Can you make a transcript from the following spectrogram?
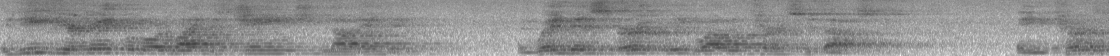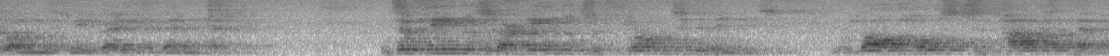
Indeed, for your faithful Lord, life is changed, not ended. And when this earthly dwelling turns to dust, an eternal dwelling is made ready for them in heaven. And so with angels and archangels, with thrones and dominions, and with all the hosts and powers of heaven,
